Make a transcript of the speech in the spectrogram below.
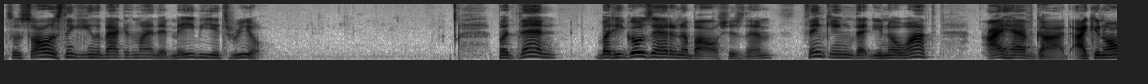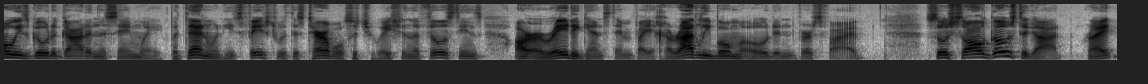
So Saul is thinking in the back of his mind that maybe it's real. But then, but he goes ahead and abolishes them, thinking that, you know what? I have God. I can always go to God in the same way. But then, when he's faced with this terrible situation, the Philistines are arrayed against him by Libo in verse 5. So Saul goes to God, right?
